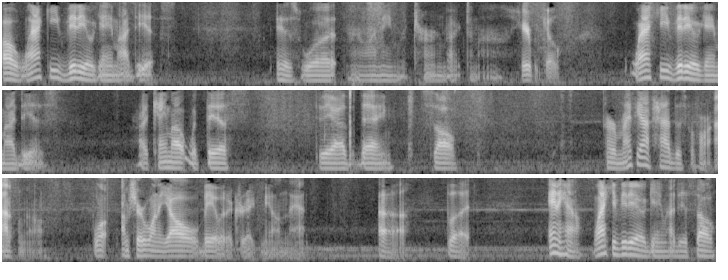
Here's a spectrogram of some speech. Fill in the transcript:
Oh, wacky video game ideas is what. Well, let me return back to my. Here we go. Wacky video game ideas. I came up with this the other day. So, or maybe I've had this before. I don't know. Well, I'm sure one of y'all will be able to correct me on that. Uh, but anyhow, wacky video game ideas. So,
